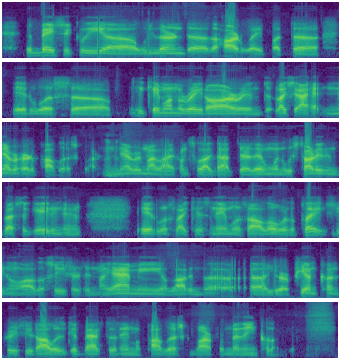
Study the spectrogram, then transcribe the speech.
basically uh, we learned uh, the hard way. But uh, it was uh, he came on the radar, and like I said, I had never heard of Pablo Escobar, mm-hmm. never in my life until I got there. Then when we started investigating him, it was like his name was all over the place. You know, all the seizures in Miami, a lot in the uh, European countries. You'd always get back to the name of Pablo Escobar from Medellin, Colombia.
